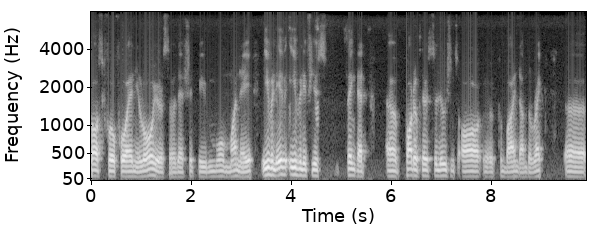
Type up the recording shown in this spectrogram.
task for, for any lawyer. So there should be more money, even if even if you think that uh, part of those solutions are uh, combined under rec, uh,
